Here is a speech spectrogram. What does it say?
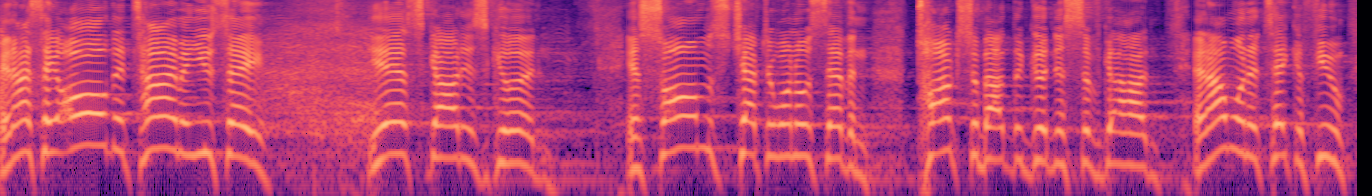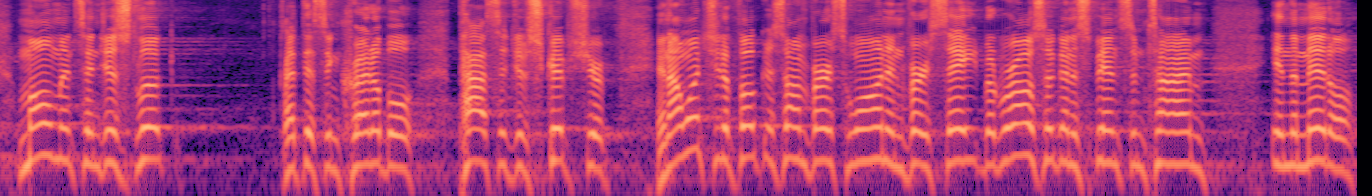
And I say all the time, and you say, Yes, God is good. And Psalms chapter 107 talks about the goodness of God. And I want to take a few moments and just look at this incredible passage of scripture. And I want you to focus on verse 1 and verse 8, but we're also going to spend some time in the middle.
